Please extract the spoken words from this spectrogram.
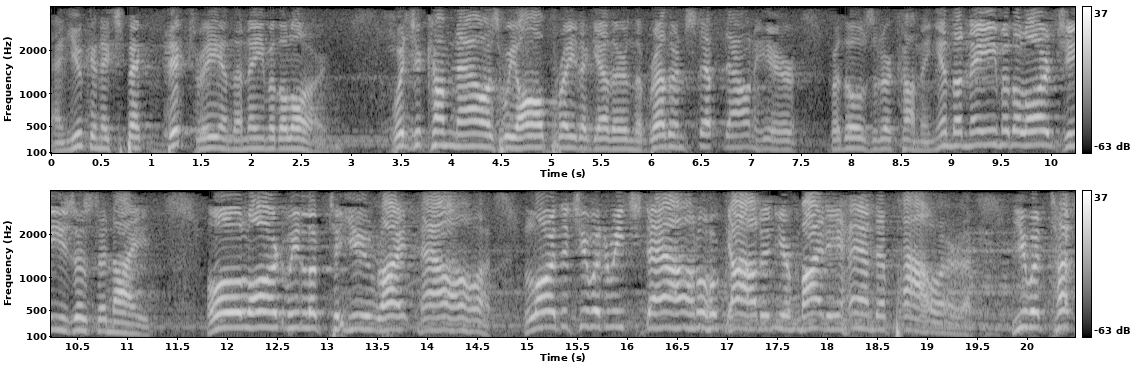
and you can expect victory in the name of the Lord. Would you come now as we all pray together, and the brethren step down here for those that are coming. In the name of the Lord Jesus tonight. Oh Lord, we look to you right now. Lord, that you would reach down, oh God, in your mighty hand of power. you would touch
